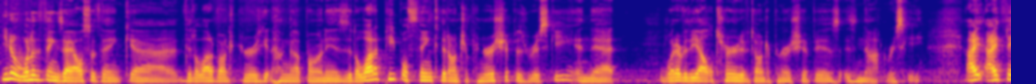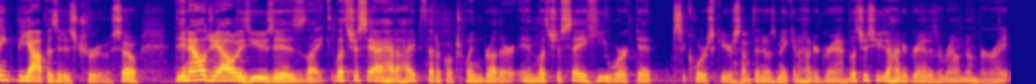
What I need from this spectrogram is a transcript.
You know, one of the things I also think uh, that a lot of entrepreneurs get hung up on is that a lot of people think that entrepreneurship is risky and that whatever the alternative to entrepreneurship is, is not risky. I, I think the opposite is true. So the analogy I always use is like, let's just say I had a hypothetical twin brother and let's just say he worked at Sikorsky or mm-hmm. something and was making 100 grand. Let's just use 100 grand as a round number, right?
